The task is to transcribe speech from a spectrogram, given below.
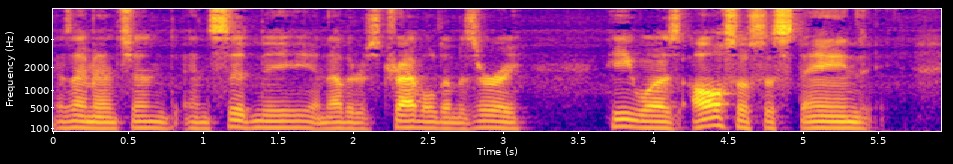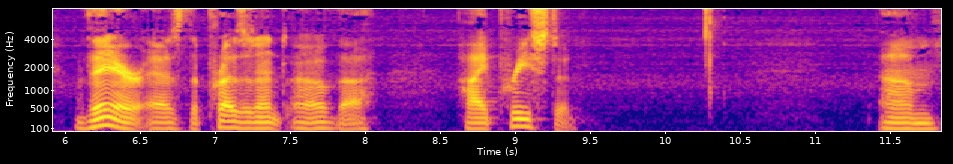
as I mentioned, and Sidney and others traveled to Missouri, he was also sustained there as the president of the high priesthood. Um,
